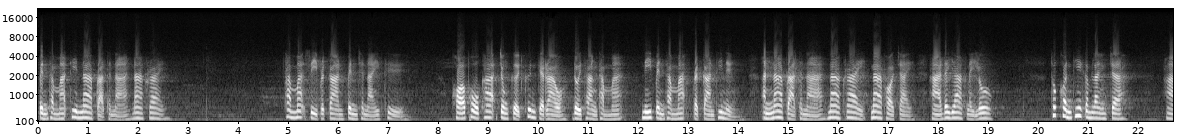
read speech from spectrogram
เป็นธรรมะที่น่าปรารถนาน่าใคร่ธรรมะสี่ประการเป็นไฉนคือ ขอโภคะจงเกิดขึ้นแก่เราโดยทางธรรมะ นี้เป็นธรรมะประการที่หนึ่ง อันน่าปรารถนา น่าใคร่ น่าพอใจ หาได้ยากในโลก ทุกคนที่กำลังจะ หา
